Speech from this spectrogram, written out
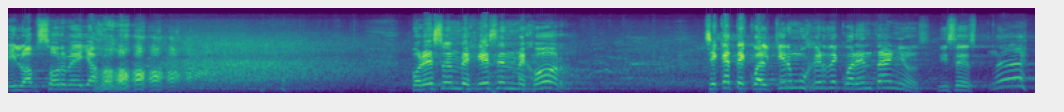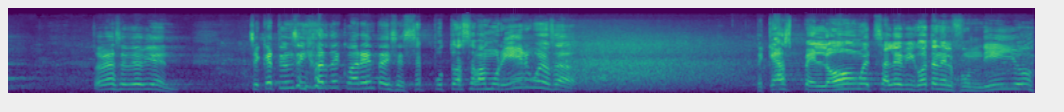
y lo absorbe ella. Por eso envejecen mejor. Chécate cualquier mujer de 40 años, dices, ah, todavía se ve bien. Chécate un señor de 40, dices, ese puto se va a morir, güey, o sea. Te quedas pelón, te sale bigote en el fundillo.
